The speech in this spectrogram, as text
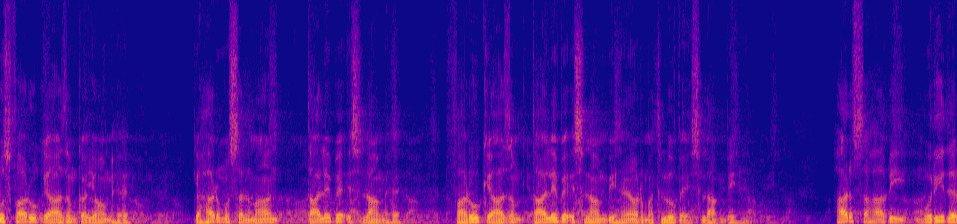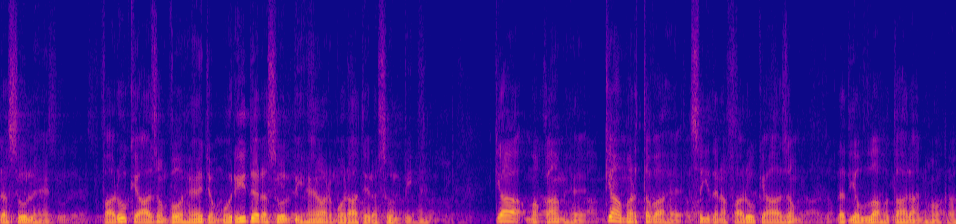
اس فاروق اعظم کا یوم ہے کہ ہر مسلمان طالب اسلام ہے۔ فاروق اعظم طالب اسلام بھی ہیں اور مطلوب اسلام بھی ہیں۔ ہر صحابی مرید رسول ہیں۔ فاروق اعظم وہ ہیں جو مرید رسول بھی ہیں اور مراد رسول بھی ہیں۔ کیا مقام ہے؟ کیا مرتبہ ہے سیدنا فاروق اعظم رضی اللہ تعالیٰ عنہ کا؟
